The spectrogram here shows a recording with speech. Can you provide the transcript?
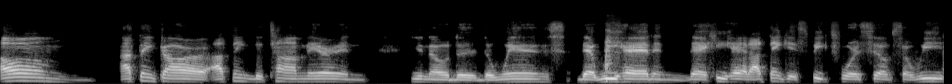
Um, I think our, I think the time there and you know the the wins that we had and that he had, I think it speaks for itself. So we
